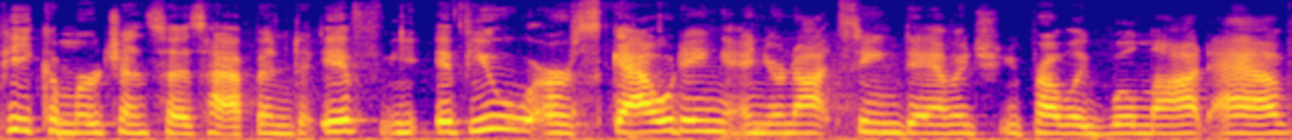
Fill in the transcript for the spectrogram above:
peak emergence has happened? If, if you are scouting and you're not seeing damage, you probably will not have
